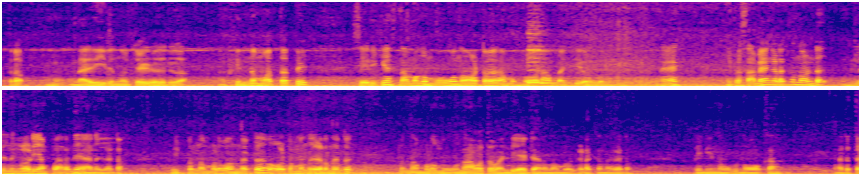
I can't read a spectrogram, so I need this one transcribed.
ഇത്ര. അതായത് ഇരുന്നൂറ്റി എഴുപത് രൂപ ഇന്ന് മൊത്തത്തിൽ ശരിക്കും നമുക്ക് മൂന്ന് ഓട്ടോ നമുക്ക് ഓടാൻ പറ്റിയുള്ളൂ. ഏ? ഇപ്പം സമയം കിടക്കുന്നുണ്ട്. എങ്കിലും നിങ്ങളോട് ഞാൻ പറഞ്ഞതാണ് കേട്ടോ. ഇപ്പം നമ്മൾ വന്നിട്ട് ഓട്ടം വന്ന് കിടന്നിട്ട് ഇപ്പം നമ്മൾ മൂന്നാമത്തെ വണ്ടിയായിട്ടാണ് നമ്മൾ കിടക്കുന്നത് കേട്ടോ. പിന്നെ നമുക്ക് നോക്കാം. അടുത്ത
